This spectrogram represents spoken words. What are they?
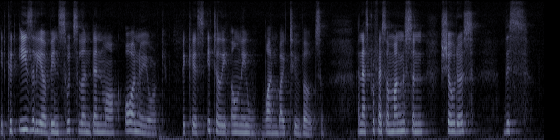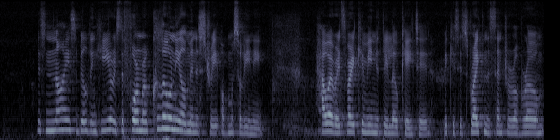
It could easily have been Switzerland, Denmark, or New York because Italy only won by two votes. And as Professor Magnusson showed us, this this nice building here is the former colonial ministry of Mussolini. However, it's very conveniently located because it's right in the center of Rome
